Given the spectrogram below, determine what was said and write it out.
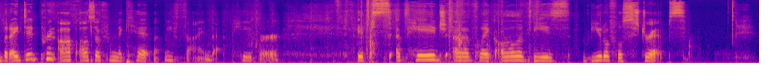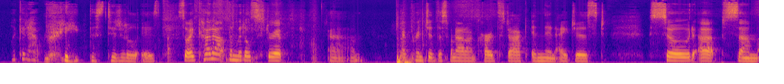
But I did print off also from the kit. Let me find that paper. It's a page of like all of these beautiful strips. Look at how pretty this digital is. So I cut out the middle strip. Um, I printed this one out on cardstock and then I just sewed up some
